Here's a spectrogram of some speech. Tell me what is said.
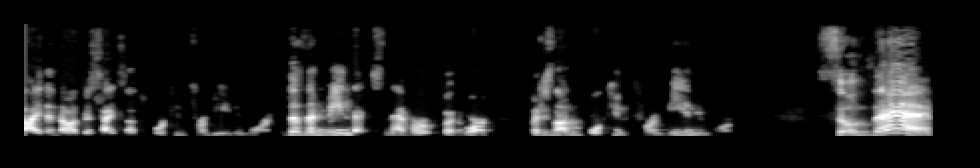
side, and the other side's not working for me anymore. It doesn't mean that's never going to work, but it's not working for me anymore. So then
